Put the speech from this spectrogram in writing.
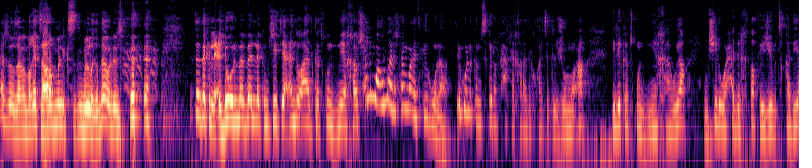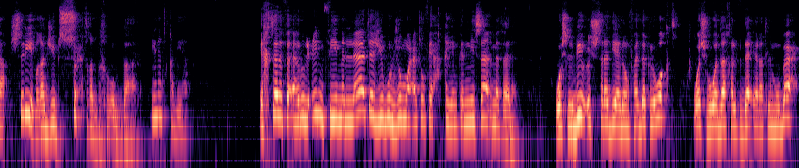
اشنو زعما باغي تهرب من الكسك بالغدا ولا انت ذاك العدو ما بان لك مشيتي عنده عاد كتكون الدنيا خاويه شحال والله شحال واحد كيقولها؟ تيقول لك مسكين في الحقيقة هذيك وقيته الجمعة هي اللي كتكون الدنيا خاويه يمشي لواحد يخطف يجيب تقضية. شريف غتجيب السحت غتدخلوا للدار. هنا تقضيه اختلف أهل العلم في من لا تجب الجمعة في حقهم كالنساء مثلا. واش البيع والشراء ديالهم في هذاك الوقت؟ واش هو داخل في دائرة المباح؟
